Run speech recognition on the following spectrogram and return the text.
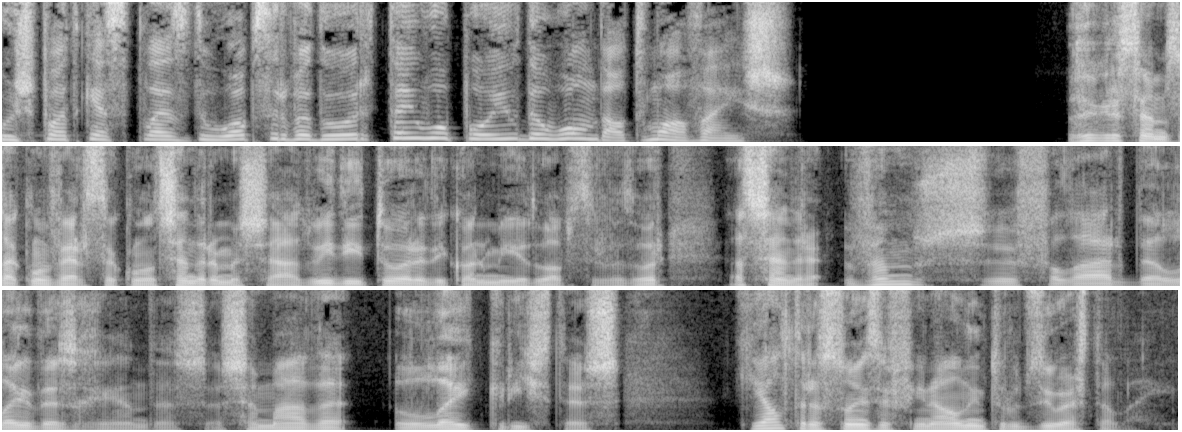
Os Podcast Plus do Observador têm o apoio da Onda Automóveis. Regressamos à conversa com Alexandra Machado, editora de Economia do Observador. Alexandra, vamos eh, falar da Lei das Rendas, a chamada Lei Cristas. Que alterações, afinal, introduziu esta lei?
